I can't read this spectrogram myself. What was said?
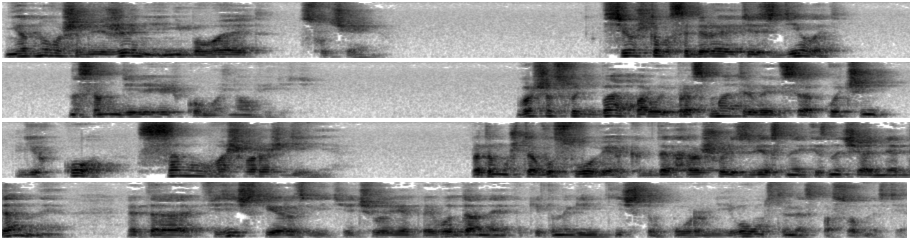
Ни одно ваше движение не бывает случайным. Все, что вы собираетесь сделать, на самом деле легко можно увидеть. Ваша судьба порой просматривается очень легко с самого вашего рождения. Потому что в условиях, когда хорошо известны изначальные данные, это физическое развитие человека, его данные какие-то на генетическом уровне, его умственные способности,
